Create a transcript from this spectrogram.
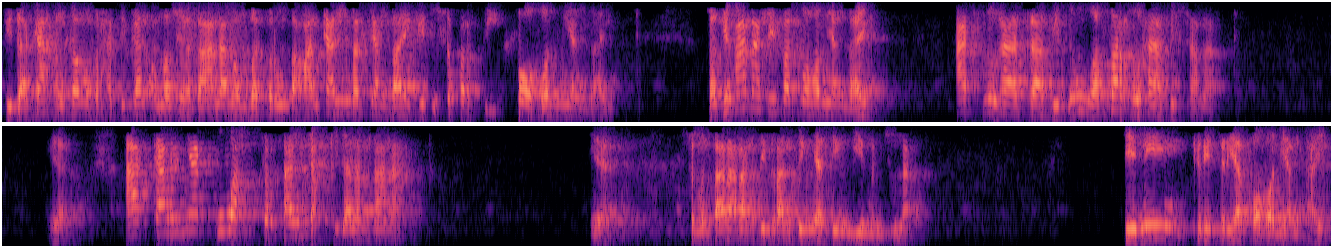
tidakkah engkau memperhatikan Allah SWT membuat perumpamaan kalimat yang baik itu seperti pohon yang baik. Bagaimana sifat pohon yang baik? Asluha sabitu wa far'uha sama. Ya. Akarnya kuat tertancap di dalam tanah. Ya. Sementara ranting-rantingnya tinggi menjulang. Ini kriteria pohon yang baik.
